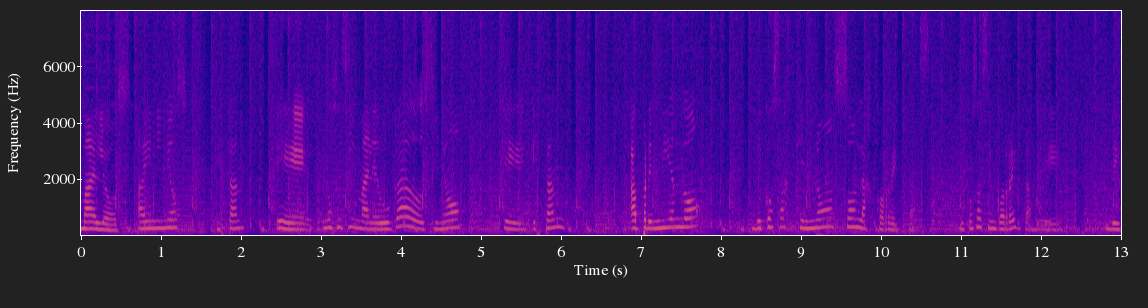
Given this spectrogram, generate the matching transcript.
malos, hay niños que están, eh, no sé si maleducados, sino que, que están aprendiendo de cosas que no son las correctas, de cosas incorrectas, de, de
